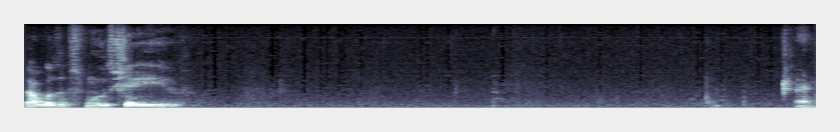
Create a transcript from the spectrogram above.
That was a smooth shave. And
